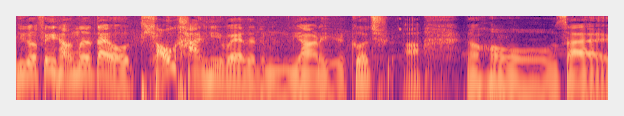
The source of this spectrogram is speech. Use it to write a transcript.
一个非常的带有调侃意味的这么样的一个歌曲啊，然后在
